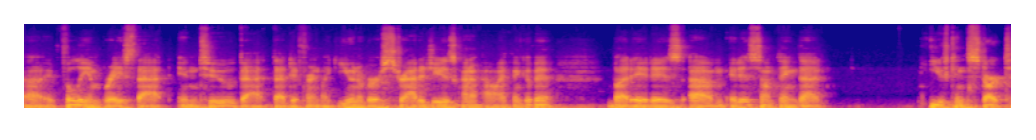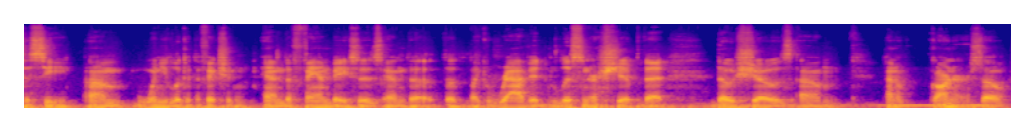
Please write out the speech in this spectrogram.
uh, fully embraced that into that that different like universe strategy is kind of how I think of it but it is um, it is something that you can start to see um, when you look at the fiction and the fan bases and the the like rabid listenership that those shows um, kind of garner. So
